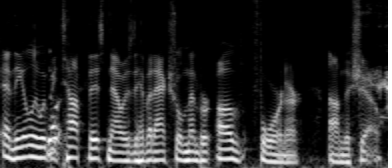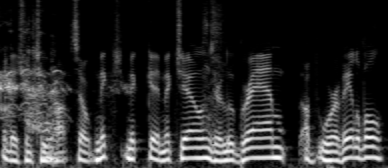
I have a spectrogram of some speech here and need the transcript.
and the only way we top this now is to have an actual member of Foreigner on the show. In addition to uh, so Mick Mick, uh, Mick Jones or Lou Gramm uh, were available.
